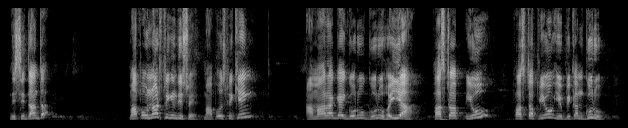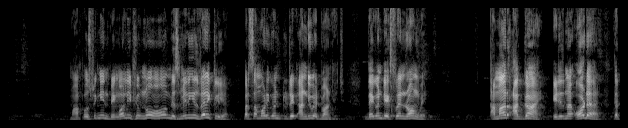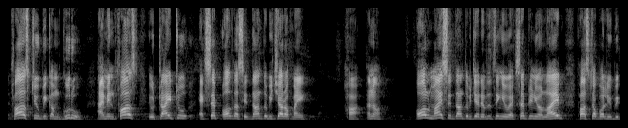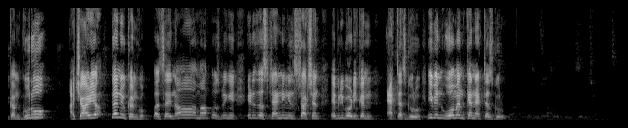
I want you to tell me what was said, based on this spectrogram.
This Siddhanta? Mahaprabhu not speaking this way. Mahaprabhu speaking, Amaragai Guru, Guru Hoya. First of you, first of you, you become Guru. Mahaprabhu speaking in Bengali, if you know, his meaning is very clear. But somebody going to take undue advantage. They are going to explain wrong way. Amar Aggai, it is my order that first you become Guru. I mean, first you try to accept all the Siddhanta Vichar of my heart. Know, all my Siddhanta Vichar, everything you accept in your life, first of all you become Guru, Acharya, then you can go. But say, no, Mahaprabhu speaking, it is a standing instruction, everybody can act as Guru. Even woman can act as Guru.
